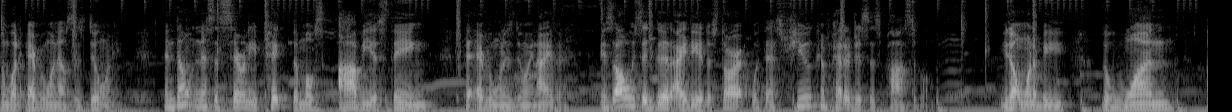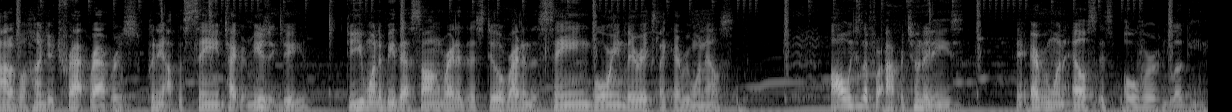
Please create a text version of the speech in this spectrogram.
and what everyone else is doing. And don't necessarily pick the most obvious thing that everyone is doing either. It's always a good idea to start with as few competitors as possible. You don't want to be the one out of 100 trap rappers putting out the same type of music, do you? Do you want to be that songwriter that's still writing the same boring lyrics like everyone else? Always look for opportunities that everyone else is overlooking.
